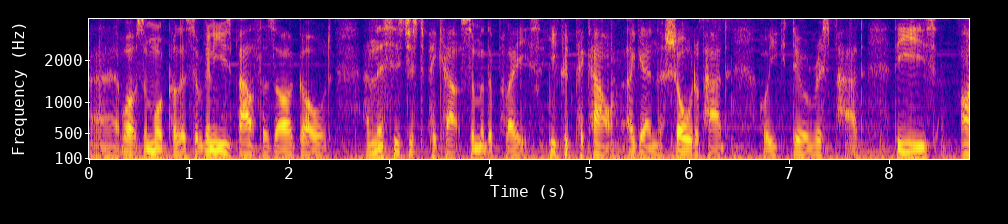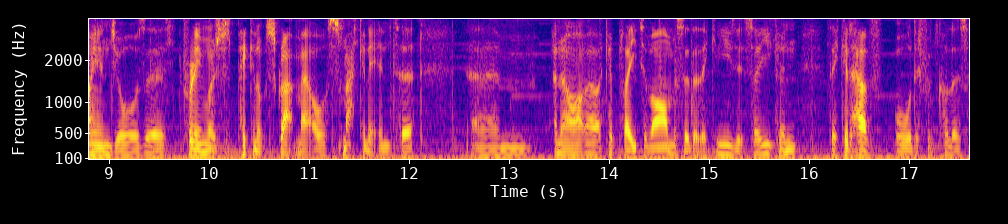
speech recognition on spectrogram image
uh, well some more colours, so we're going to use Balthasar Gold and this is just to pick out some of the plates. You could pick out again a shoulder pad or you could do a wrist pad. These Ironjaws are pretty much just picking up scrap metal, smacking it into um, an like a plate of armor so that they can use it. So you can they could have all different colours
